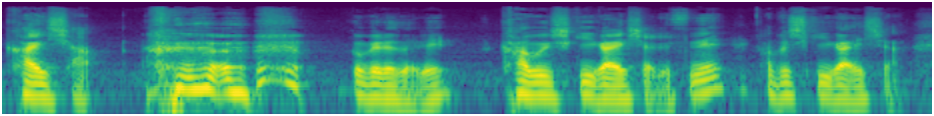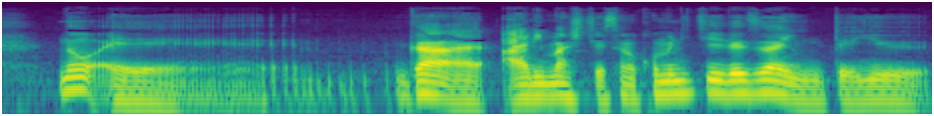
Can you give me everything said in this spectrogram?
会社。ごめんなさいね。株式会社ですね。株式会社の、えー、がありまして、そのコミュニティデザインという、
